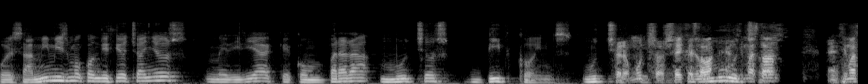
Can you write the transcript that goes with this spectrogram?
Pues a mí mismo con 18 años me diría que comprara muchos bitcoins. Muchos Pero muchos, ¿eh? Que pero encima, estaban, encima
